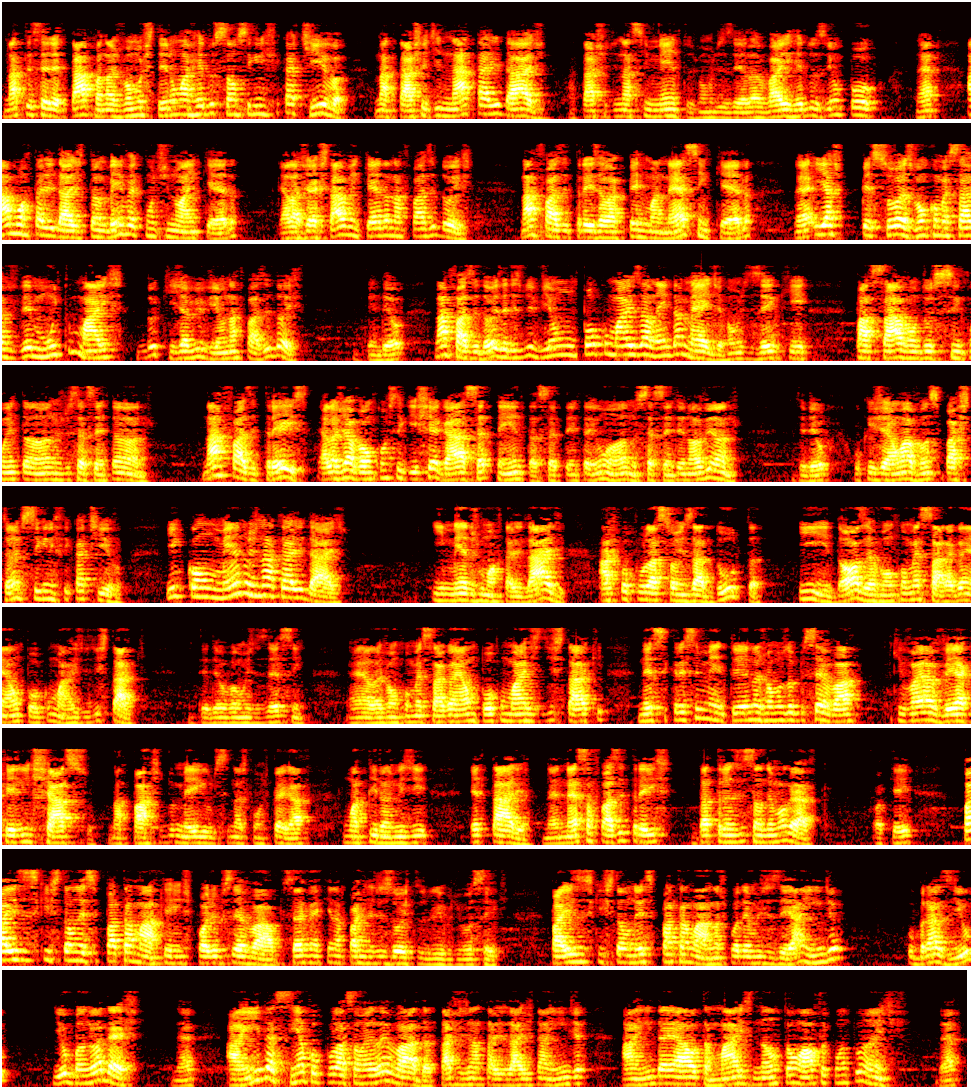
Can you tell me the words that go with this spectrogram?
na terceira etapa nós vamos ter uma redução significativa na taxa de natalidade, a taxa de nascimentos, vamos dizer, ela vai reduzir um pouco, né? A mortalidade também vai continuar em queda, ela já estava em queda na fase 2. Na fase 3 ela permanece em queda, né? E as pessoas vão começar a viver muito mais do que já viviam na fase 2. Entendeu? Na fase 2, eles viviam um pouco mais além da média, vamos dizer que passavam dos 50 anos, dos 60 anos. Na fase 3, elas já vão conseguir chegar a 70, 71 anos, 69 anos, entendeu? O que já é um avanço bastante significativo. E com menos natalidade e menos mortalidade, as populações adulta e idosas vão começar a ganhar um pouco mais de destaque, entendeu? Vamos dizer assim. É, elas vão começar a ganhar um pouco mais de destaque nesse crescimento. E aí nós vamos observar que vai haver aquele inchaço na parte do meio, se nós formos pegar uma pirâmide etária, né? nessa fase 3 da transição demográfica. ok? Países que estão nesse patamar que a gente pode observar, observem aqui na página 18 do livro de vocês. Países que estão nesse patamar, nós podemos dizer a Índia, o Brasil e o Bangladesh. Né? Ainda assim, a população é elevada. A taxa de natalidade da Índia ainda é alta, mas não tão alta quanto antes. Né?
